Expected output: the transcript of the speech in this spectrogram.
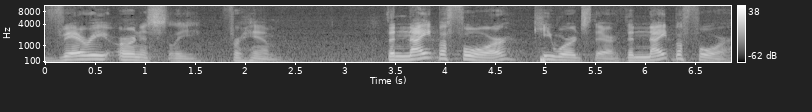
very earnestly for him. The night before, key words there, the night before,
